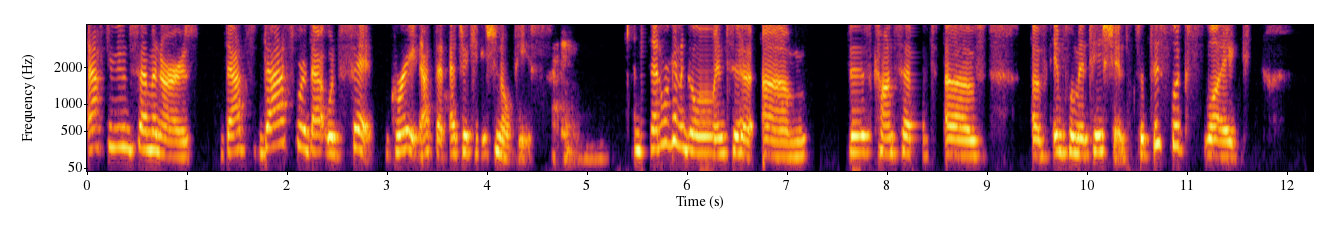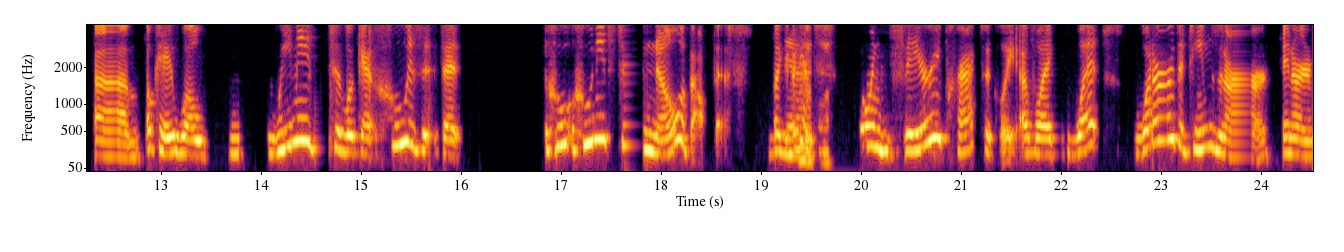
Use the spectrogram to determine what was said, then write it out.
afternoon seminars that's that's where that would fit great at that educational piece and then we're going to go into um this concept of of implementation so this looks like um, okay, well, we need to look at who is it that who who needs to know about this like yeah. again going very practically of like what what are the teams in our in our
